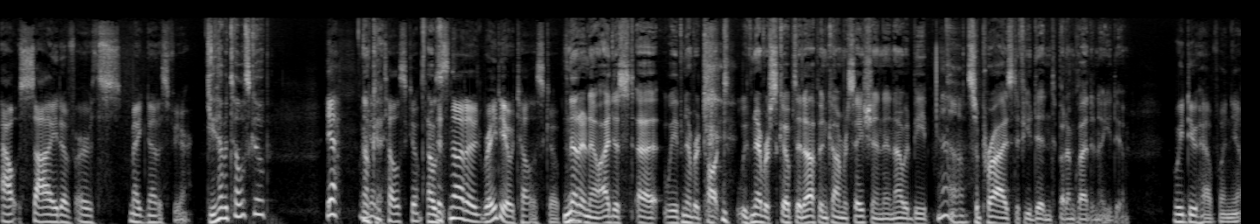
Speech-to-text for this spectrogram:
outside of Earth's magnetosphere. Do you have a telescope? Yeah, we okay. got a telescope. Was, it's not a radio telescope. Though. No, no, no. I just uh, we've never talked. we've never scoped it up in conversation, and I would be surprised if you didn't. But I'm glad to know you do. We do have one. Yeah.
